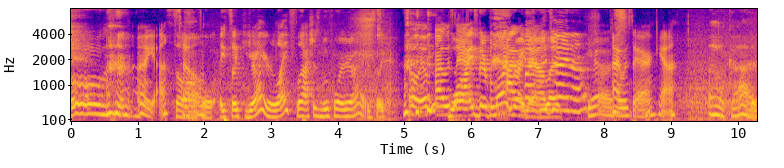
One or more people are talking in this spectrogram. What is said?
Oh, Oh yeah. so, awful. It's like, yeah, your life flashes before your eyes. Like, Oh, I was why there. is there blood I right was- now? Like, vagina. yeah. I was there. Yeah. Oh God.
